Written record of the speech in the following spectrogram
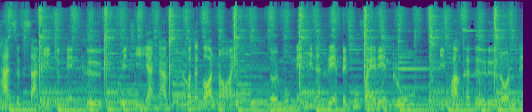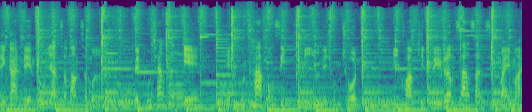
ถานศึกษามีจุดเน้นคือ วิถียางงามสุนวัตกรน้อย โดยมุ่งเน้นให้นักเรียนเป็นผู้ใฝ่เรียนรู้ มีความกระตือรือร้นในการเรียนรู้อย่างสม่ำเสมอ เป็นผู้ช่างสังเกต เห็นคุณค่าของสิ่งที่มีอยู่ในชุมชน มีความคิดริเริ่มสร้างสรรค์สิ่งใหม่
